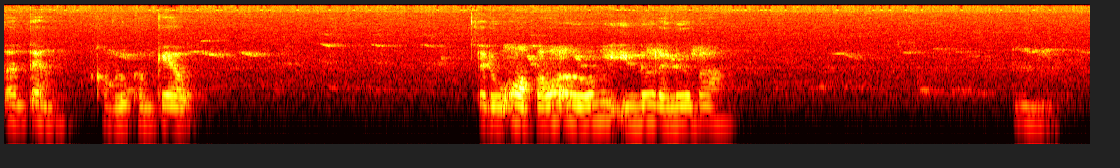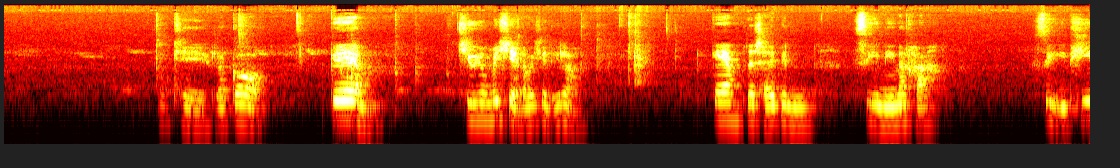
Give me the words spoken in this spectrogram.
การแต่งของลูกคำแก้ว แต่ดูออกแล้วว่าเออว่ามีอินเนอร์อะไลเนอร์บ้าง อืม โอเค แล้วก็แก้ม คิ้วยังไม่เขียนเอาไว้เขียนที่หลัง แก้มจะใช้เป็นสีนี้นะคะ สีที่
